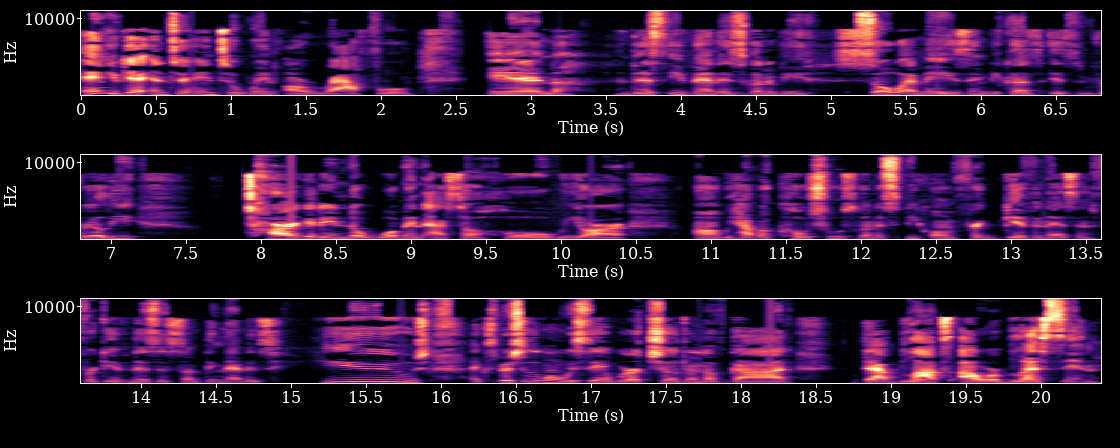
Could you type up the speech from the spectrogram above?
and you get enter into win a raffle. And this event is going to be so amazing because it's really targeting the woman as a whole. We are, uh, we have a coach who's going to speak on forgiveness and forgiveness is something that is huge, especially when we say we're children of God that blocks our blessing.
